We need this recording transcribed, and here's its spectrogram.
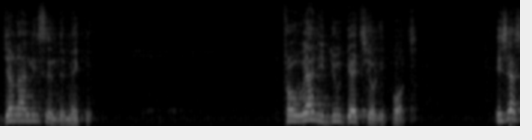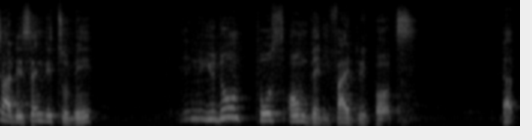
journalist in the making. From where did you get your report? He says, "How they send it to me. You don't post unverified reports. That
